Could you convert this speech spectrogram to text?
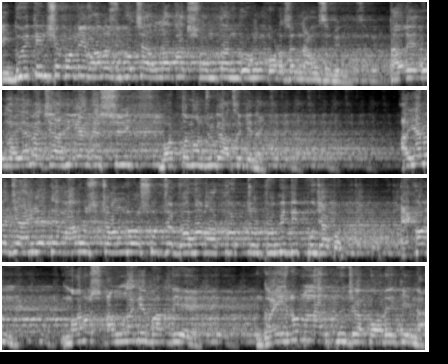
এই দুই তিনশো কোটি মানুষ বলছে আল্লাহ পাক সন্তান গ্রহণ করেছেন নাউজুবিন তাহলে ওই আয়ামে জাহিলিয়াতের শিরিক বর্তমান যুগে আছে কি নাই? আয়ামে জাহিলিয়াতে মানুষ চন্দ্র, সূর্য, গ্রহ, নক্ষত্র প্রকৃতির পূজা করত। এখন মানুষ আল্লাহকে বাদ দিয়ে গাইরুল্লাহর পূজা করে কি না?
